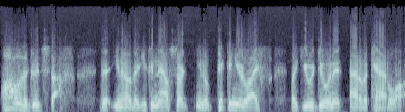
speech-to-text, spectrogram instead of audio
all of the good stuff that you know that you can now start, you know, picking your life like you were doing it out of a catalog.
